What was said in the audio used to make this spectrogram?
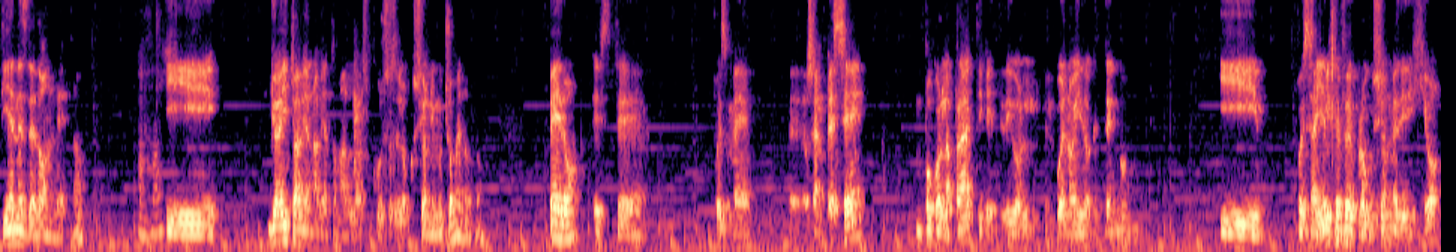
tienes de dónde, ¿no? Y yo ahí todavía no había tomado los cursos de locución, ni mucho menos, ¿no? Pero, este, pues me, eh, o sea, empecé un poco la práctica y te digo el, el, buen oído que tengo. Y pues ahí el jefe de producción me dirigió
